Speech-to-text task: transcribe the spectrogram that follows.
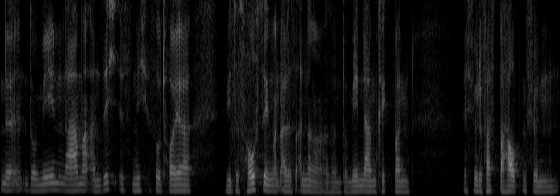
Eine Domainname an sich ist nicht so teuer wie das Hosting und alles andere. Also einen Domainnamen kriegt man, ich würde fast behaupten, für ein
